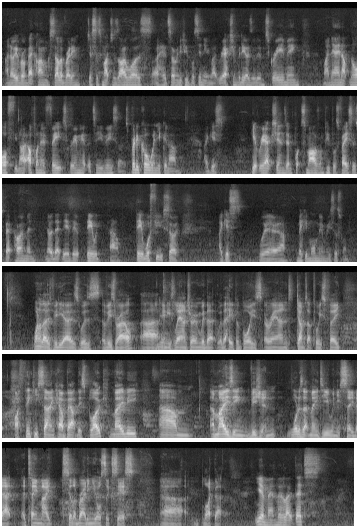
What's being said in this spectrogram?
I know everyone back home was celebrating just as much as I was. I had so many people sending like reaction videos of them screaming. My nan up north, you know, up on her feet, screaming at the TV. So it's pretty cool when you can, um, I guess, get reactions and put smiles on people's faces back home and know that they're they're, they're, with, um, they're with you. So I guess we're uh, making more memories this one. One of those videos was of Israel uh, yeah. in his lounge room with a with a heap of boys around. Jumps up to his feet I think he's saying, "How about this bloke?" Maybe um, amazing vision. What does that mean to you when you see that a teammate celebrating your success uh, like that? Yeah, man. Like that's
